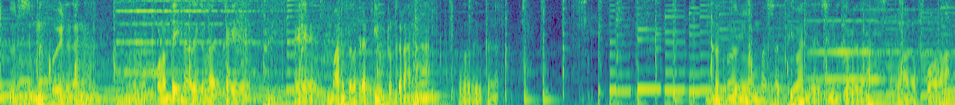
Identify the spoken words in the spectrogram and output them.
இது ஒரு சின்ன கோயில் தாங்க. குழந்தை இல்லாதவங்களாம் கை கை மரத்தில் கட்டி விட்ருக்குறாங்க ஒரு இது. இந்த கோயில் ரொம்ப சக்தி வாய்ந்தது சின்ன கோயில் தான். வாங்க போகலாம்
